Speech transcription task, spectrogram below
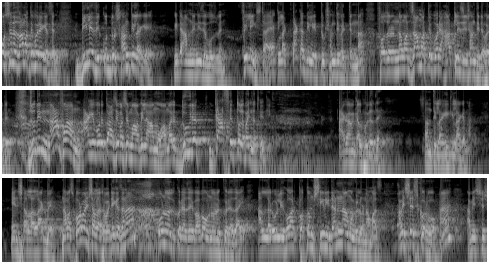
মসজিদে জামাতে পড়ে গেছেন, দিলে যে কুদ্দুর শান্তি লাগে, এটা আপনি নিজে বুঝবেন। ফিলিংসটা, এক লাখ টাকা দিলে একটু শান্তি পাইতেন না, ফজরের নামাজ জামাতে পরে হাঁটলে যে শান্তিটা পাবেন যদি না ফান আগে পরে তো আশেপাশে মাহফিলে আমো, আমার দুই রাত গাছের তলে বাইন্দা থয়ে দিয়ে আগামীকাল ঘুরে দেয়। শান্তি লাগে কি লাগে না? ইনশাল্লাহ লাগবে। নামাজ পড়ব ইনশাল্লাহ সবাই, ঠিক আছে না? অনুরোধ করে যায় বাবা, অনুরোধ করে যায় আল্লাহর অলি হওয়ার প্রথম সিঁড়িটার নাম হলো নামাজ। আমি শেষ করব হ্যাঁ? আমি শেষ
